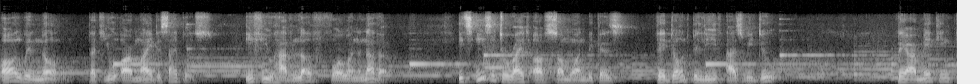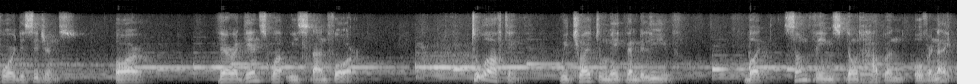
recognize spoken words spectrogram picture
all will know that you are my disciples if you have love for one another. It's easy to write off someone because they don't believe as we do. They are making poor decisions or they're against what we stand for. Too often, we try to make them believe, but some things don't happen overnight.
